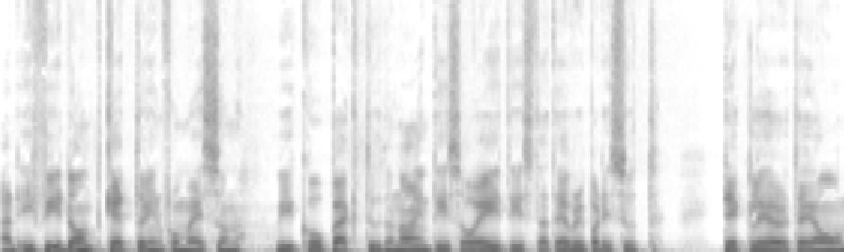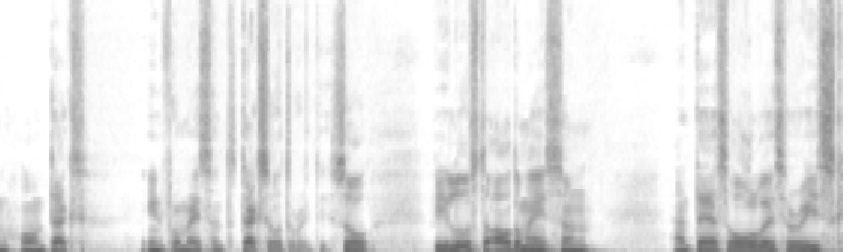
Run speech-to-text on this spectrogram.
And if we don't get the information, we go back to the 90s or 80s that everybody should declare their own, own tax information to tax authority. So we lose the automation, and there's always a risk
